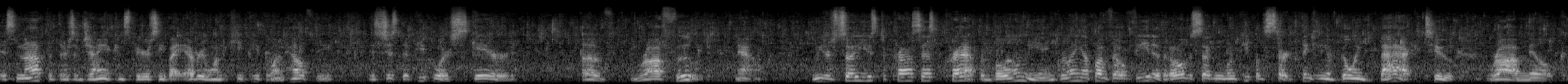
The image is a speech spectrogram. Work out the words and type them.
it's not that there's a giant conspiracy by everyone to keep people unhealthy. It's just that people are scared of raw food now. We are so used to processed crap and bologna and growing up on Velveeta that all of a sudden when people start thinking of going back to raw milk,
